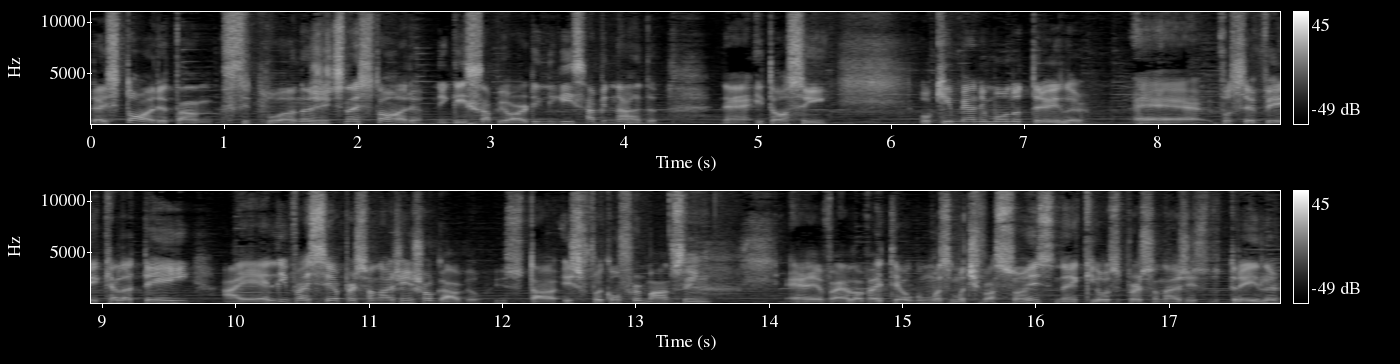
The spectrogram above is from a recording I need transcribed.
da história, tá situando a gente na história. Ninguém sabe ordem, ninguém sabe nada, né? Então assim, o que me animou no trailer é, você vê que ela tem a Ellie vai ser a personagem jogável. Isso, tá, isso foi confirmado. Sim. É, ela vai ter algumas motivações, né, que os personagens do trailer.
